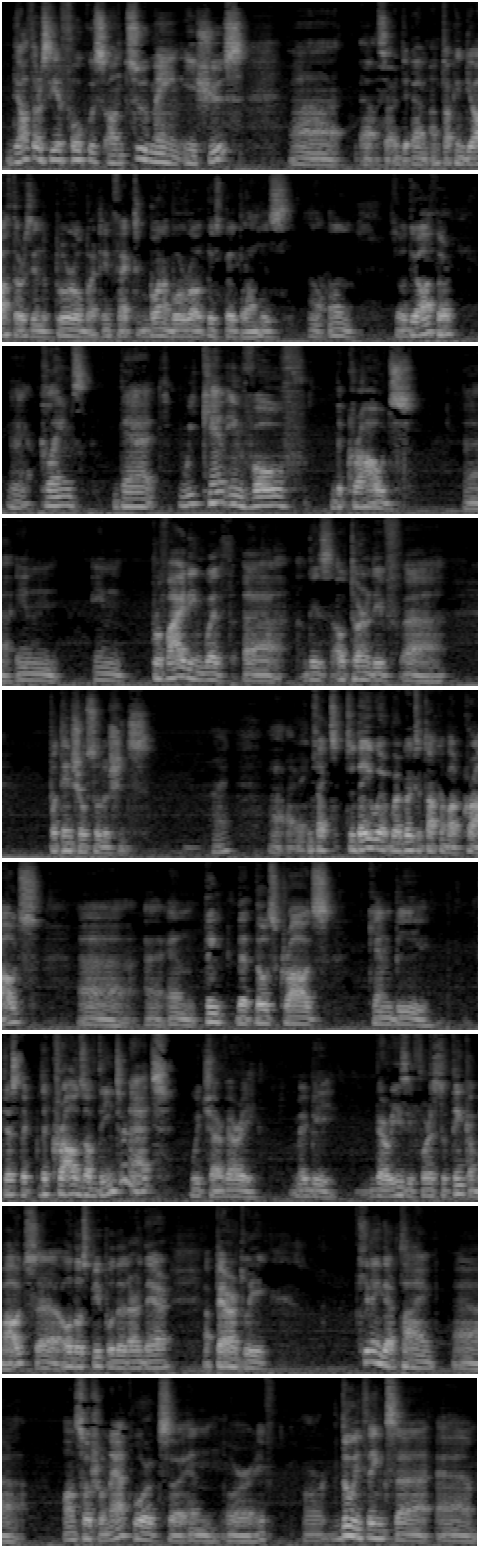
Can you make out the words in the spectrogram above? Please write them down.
The authors here focus on two main issues. Uh, uh, sorry, um, I'm talking the authors in the plural, but in fact, Bonabeau wrote this paper on his uh, own. So the author claims that we can involve the crowds uh, in in providing with uh, these alternative uh, potential solutions. Uh, in fact, today we're, going to talk about crowds uh, and think that those crowds can be just the, the, crowds of the internet, which are very maybe very easy for us to think about. Uh, all those people that are there apparently killing their time on social networks uh, and or if or doing things uh, uh,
